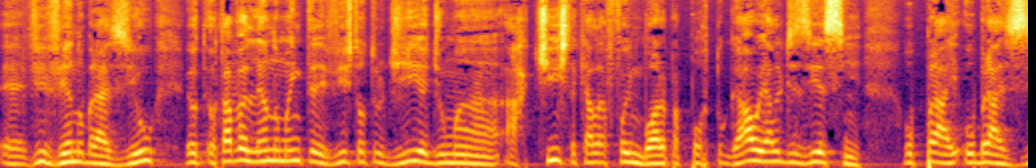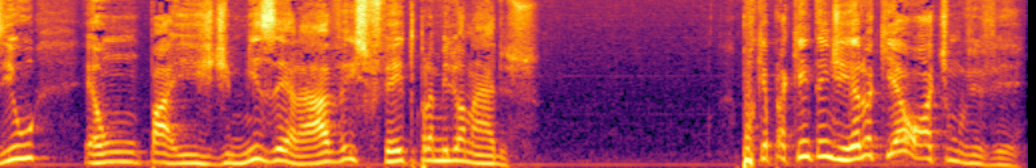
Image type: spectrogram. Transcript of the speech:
eh, viver no Brasil. Eu estava lendo uma entrevista outro dia de uma artista que ela foi embora para Portugal e ela dizia assim: o, pra- o Brasil é um país de miseráveis feito para milionários. Porque para quem tem dinheiro aqui é ótimo viver.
